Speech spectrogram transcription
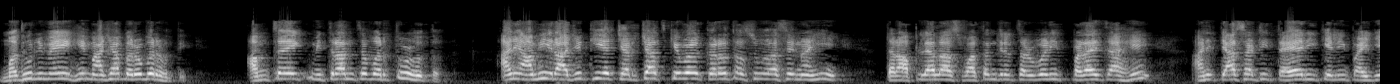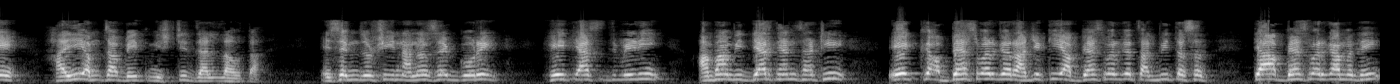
मधुरिमे हे माझ्या बरोबर होते. आमचं एक मित्रांचं वर्तुळ होतं. आणि आम्ही राजकीय चर्चाच केवळ करत असू असे नाही तर आपल्याला स्वातंत्र्य चळवळीत पडायचं आहे आणि त्यासाठी तयारी केली पाहिजे हाही आमचा बेत निश्चित झालेला होता. एस एम जोशी नानासाहेब गोरे हे त्याच वेळी आम्हा विद्यार्थ्यांसाठी एक अभ्यासवर्ग राजकीय अभ्यासवर्ग चालवित असत. त्या अभ्यासवर्गामध्ये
